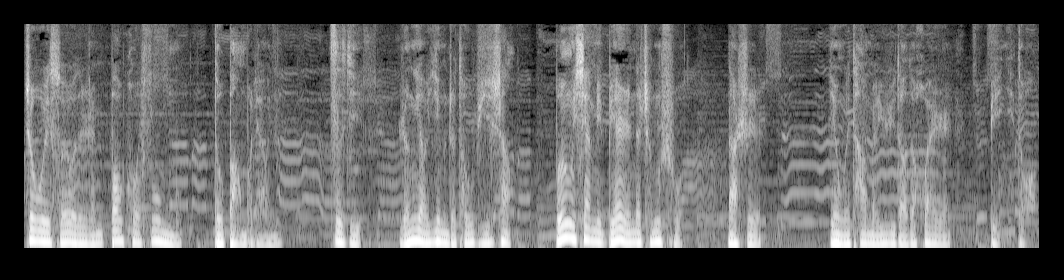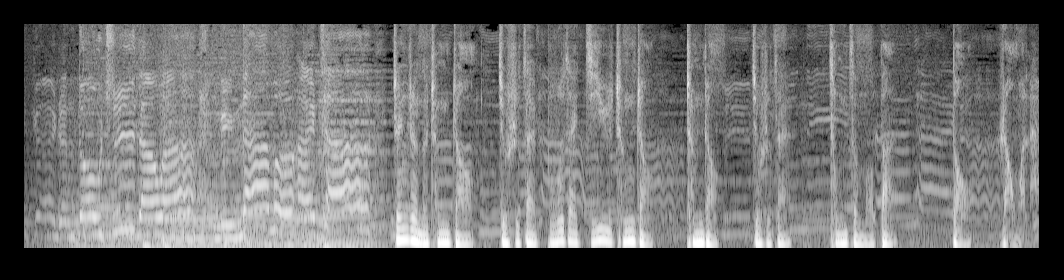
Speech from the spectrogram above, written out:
周围所有的人，包括父母，都帮不了你，自己仍要硬着头皮上。不用羡慕别人的成熟，那是因为他们遇到的坏人比你多。真正的成长，就是在不再急于成长，成长就是在从怎么办到让我来，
